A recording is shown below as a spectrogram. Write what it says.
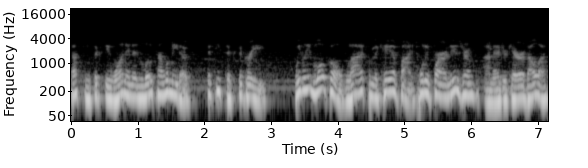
Tustin 61, and in Los Alamitos 56 degrees. We lead local live from the KFI 24-hour newsroom. I'm Andrew Caravella.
